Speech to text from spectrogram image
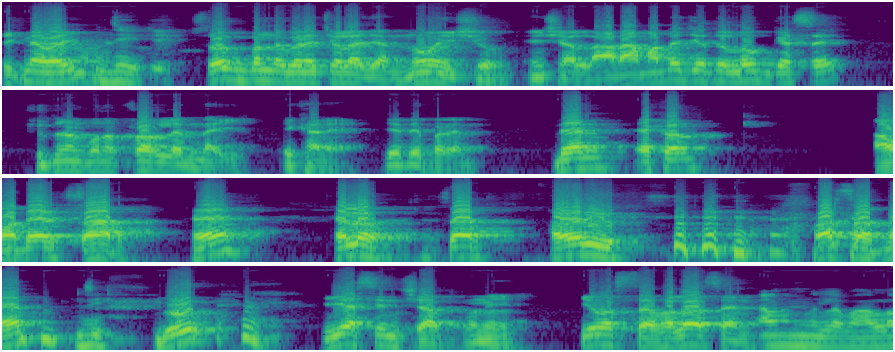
ঠিক না ভাই? চোখ বন্ধ করে চলে যান নো ইস্যু ইনশাল্লাহ আর আমাদের যেহেতু লোক গেছে সুতরাং কোনো প্রবলেম নাই এখানে যেতে পারেন। দেন এখন আমাদের স্যার হ্যাঁ? Hello sir how are you what's up man জি। গুড ইয়াসিন সাহেব উনি। কি অবস্থা? ভালো আছেন? আলহামদুলিল্লাহ ভালো।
